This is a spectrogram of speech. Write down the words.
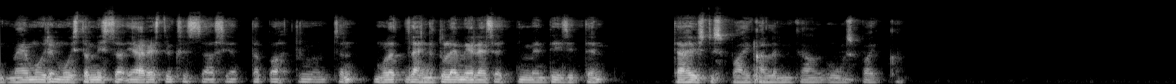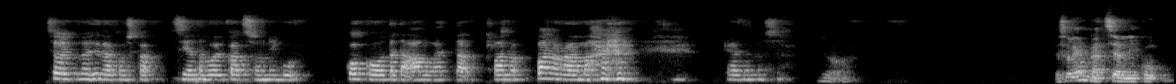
Mut Mä en muista- muista, missä järjestyksessä asiat tapahtunut. mutta Sen, mulle lähinnä tulee mieleen se, että me mentiin sitten tähystyspaikalle, mikä on uusi paikka. Se oli kyllä hyvä, koska sieltä voi katsoa niin kuin koko tätä aluetta pano, panoraama käytännössä. Joo. Ja se oli jännä, että siellä niinku,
